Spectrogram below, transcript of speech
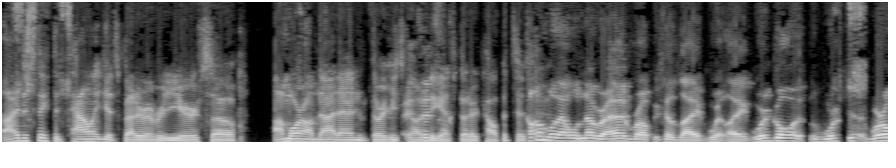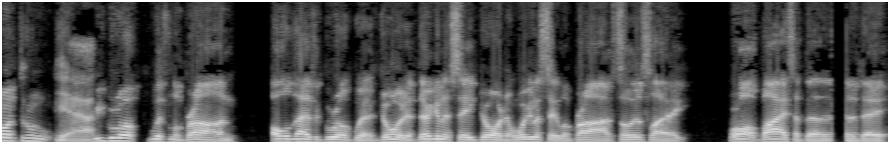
I just think the talent gets better every year. So I'm more on that end where he's going against better competition. combo that will never end, bro. Because like we're like we're going we're we're on through. Yeah. We grew up with LeBron. All guys that grew up with Jordan, they're gonna say Jordan. We're gonna say LeBron. So it's like we're all biased at the end of the day.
